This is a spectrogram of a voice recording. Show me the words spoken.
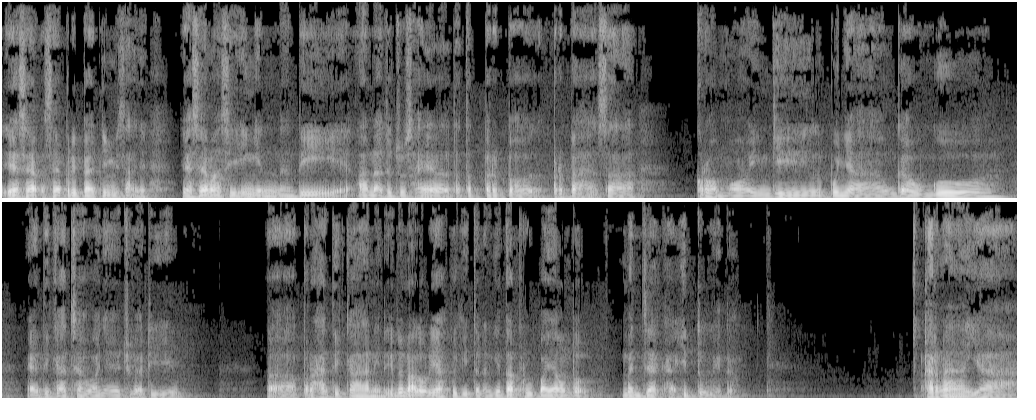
Ya saya saya pribadi misalnya ya saya masih ingin nanti anak cucu saya tetap berbahasa kromo inggil punya unggah ungguh etika jawanya juga di uh, perhatikan. Itu itu naluriah begitu dan kita berupaya untuk menjaga itu gitu. Karena ya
